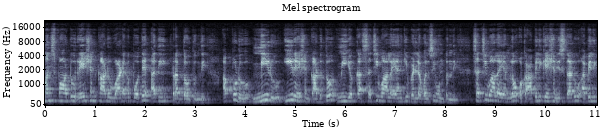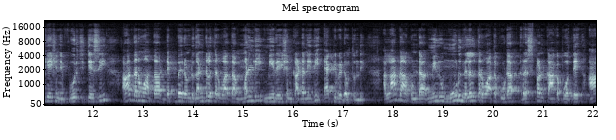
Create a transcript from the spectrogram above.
మంత్స్ పాటు రేషన్ కార్డు వాడకపోతే అది రద్దవుతుంది. అప్పుడు మీరు ఈ రేషన్ కార్డుతో మీ యొక్క సచివాలయానికి వెళ్ళవలసి ఉంటుంది. సచివాలయంలో ఒక అప్లికేషన్ ఇస్తారు. అప్లికేషన్ని పూర్తి చేసి ఆ తర్వాత డెబ్బై రెండు గంటల తర్వాత మళ్ళీ మీ రేషన్ కార్డ్ అనేది యాక్టివేట్ అవుతుంది. అలా కాకుండా మీరు మూడు నెలల తర్వాత కూడా రెస్పాండ్ కాకపోతే ఆ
